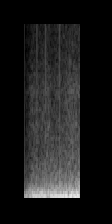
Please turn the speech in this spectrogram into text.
you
